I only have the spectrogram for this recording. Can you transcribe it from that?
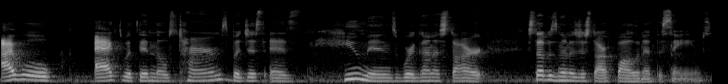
I will act within those terms, but just as humans, we're going to start stuff is gonna just start falling at the seams.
